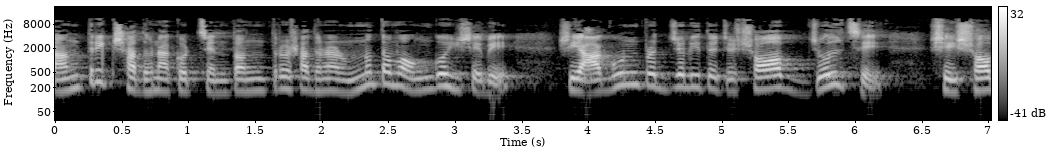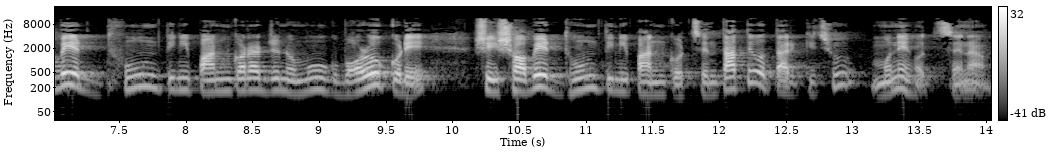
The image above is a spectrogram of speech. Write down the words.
তান্ত্রিক সাধনা করছেন, তন্ত্র সাধনার অন্যতম অঙ্গ হিসেবে, সেই আগুন প্রজ্বলিত যে সব জ্বলছে সেই সবের ধূম তিনি পান করার জন্য মুখ বড় করে সেই সবের ধূম তিনি পান করছেন, তাতেও তার কিছু মনে হচ্ছে না।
